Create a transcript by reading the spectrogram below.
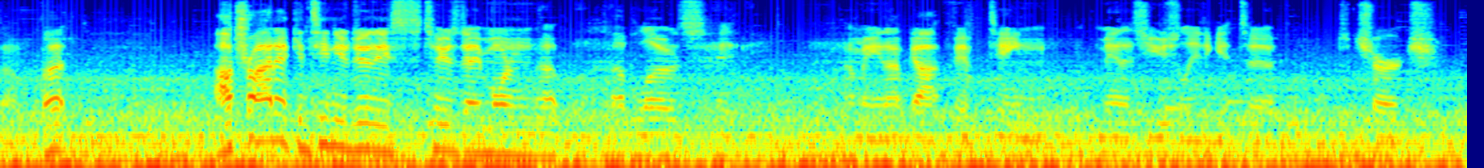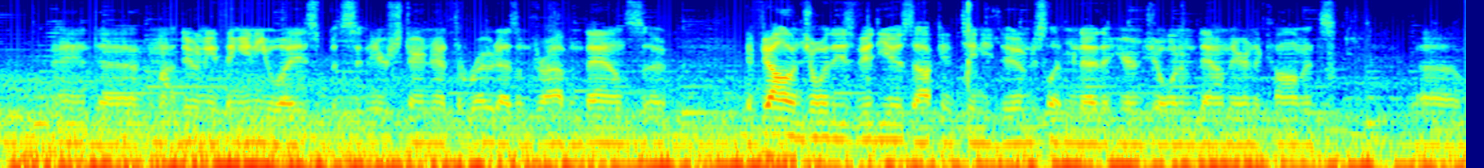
So, but I'll try to continue to do these Tuesday morning up, uploads. I mean, I've got 15 minutes usually to get to, to church and uh, I'm not doing anything anyways, but sitting here staring at the road as I'm driving down. So if y'all enjoy these videos, I'll continue to do them. Just let me know that you're enjoying them down there in the comments, um,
